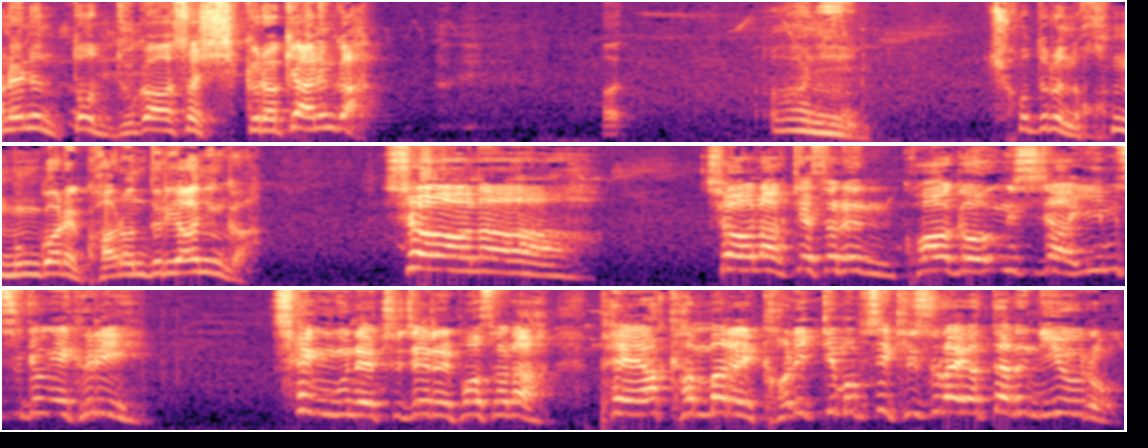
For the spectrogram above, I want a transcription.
이번에는 또 누가 와서 시끄럽게 하는가? 아, 아니, 초들은 홍문관의 관원들이 아닌가? 전하! 전하께서는 과거 응시자 임수경의 글이 책문의 주제를 벗어나 폐악한 말을 거리낌 없이 기술하였다는 이유로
